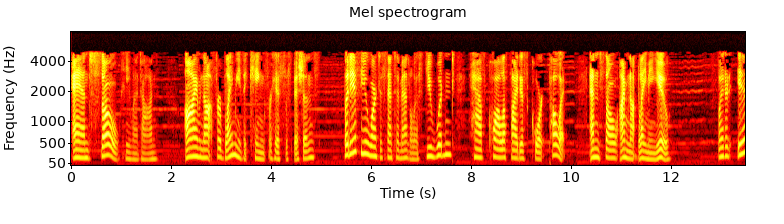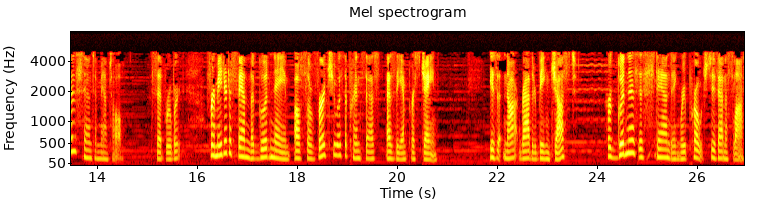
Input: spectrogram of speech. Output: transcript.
And so, he went on, I'm not for blaming the king for his suspicions, but if you weren't a sentimentalist, you wouldn't have qualified as court poet, and so I'm not blaming you. But it is sentimental, said Rupert, for me to defend the good name of so virtuous a princess as the Empress Jane. Is it not rather being just? Her goodness is standing reproach to Wenceslaus.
